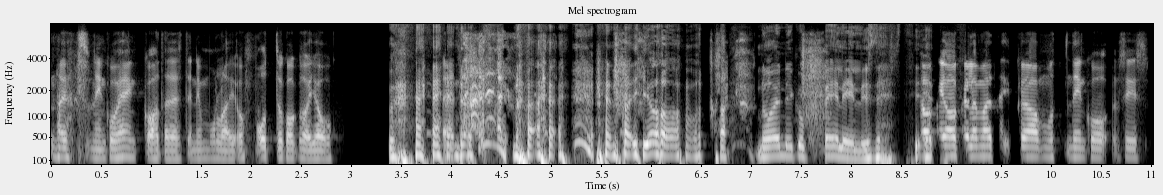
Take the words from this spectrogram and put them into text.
no jos niin kuin henkkohtaisesti, niin mulla jo muuttu koko joukko. no, no, no, joo, mutta noin niin kuin pelillisesti. Joo, joo kyllä mä, kyllä, mutta niin kuin, siis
